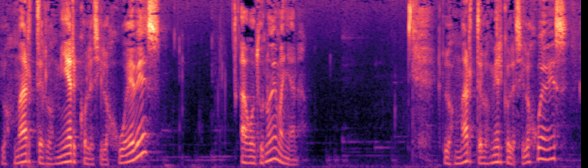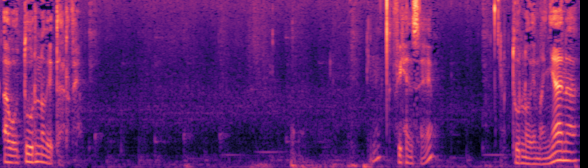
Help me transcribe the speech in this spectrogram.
Los martes, los miércoles y los jueves hago turno de mañana. Los martes, los miércoles y los jueves hago turno de tarde. ¿Mm? Fíjense, ¿eh? turno de mañana,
